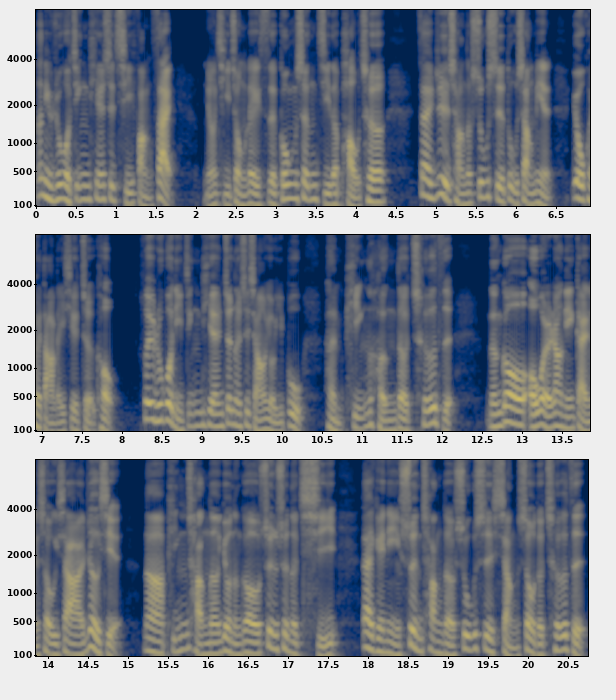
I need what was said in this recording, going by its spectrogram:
那你如果今天是骑仿赛，你要骑这种类似公升级的跑车，在日常的舒适度上面又会打了一些折扣。所以，如果你今天真的是想要有一部很平衡的车子，能够偶尔让你感受一下热血，那平常呢又能够顺顺的骑，带给你顺畅的舒适享受的车子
